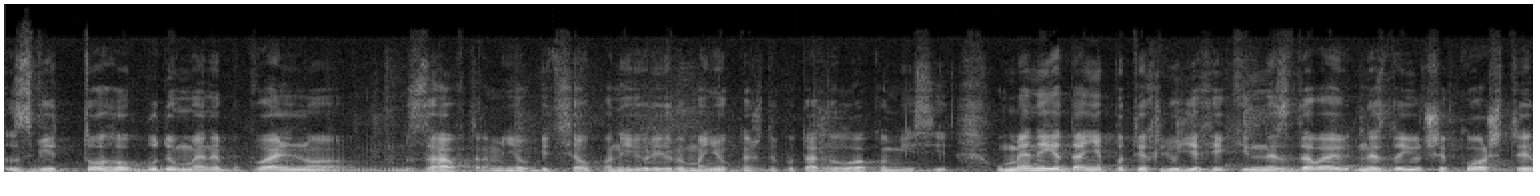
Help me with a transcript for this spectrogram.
звіт того буде в мене буквально завтра. Мені обіцяв пан Юрій Романюк, наш депутат, голова комісії. У мене є дані по тих людях, які не здаючи кошти,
